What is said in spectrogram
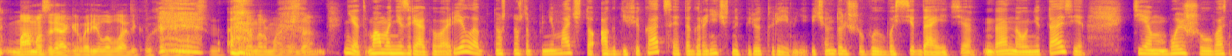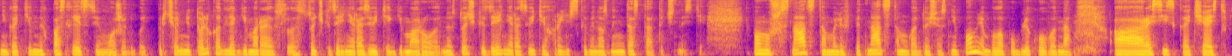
Мама зря говорила, Владик выходил, в общем, все нормально, да? Нет, мама не зря говорила, потому что нужно понимать, что акт дефекации – это ограниченный период времени. И чем дольше вы восседаете да, на унитазе, тем больше у вас негативных последствий может быть. Причем не только для геморроя с точки зрения развития геморроя, но и с точки зрения развития хронической венозной недостаточности. по-моему, в 16 или в 15 году, сейчас не помню, была опубликована а, российская часть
